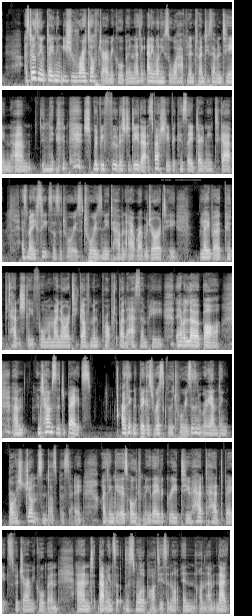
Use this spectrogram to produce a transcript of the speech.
I still think, don't think you should write off Jeremy Corbyn. I think anyone who saw what happened in 2017 um, would be foolish to do that, especially because they don't need to get as many seats as the Tories. The Tories need to have an outright majority. Labour could potentially form a minority government propped up by the SNP. They have a lower bar. Um, in terms of the debates, I think the biggest risk for the Tories isn't really anything Boris Johnson does per se. I think it is ultimately they've agreed to head to head debates with Jeremy Corbyn, and that means that the smaller parties are not in on them. Now,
